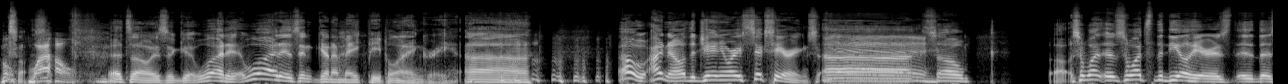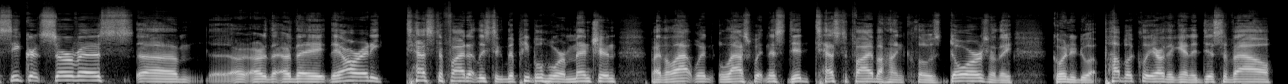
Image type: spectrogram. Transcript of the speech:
wow. That's always a good. What what isn't going to make people angry? Uh, oh, I know the January 6 hearings. Uh, so. uh, So what? So what's the deal here? Is the, the Secret Service um, are, are they, are they they already testified? At least the people who are mentioned by the last, last witness did testify behind closed doors. Are they going to do it publicly? Are they going to disavow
